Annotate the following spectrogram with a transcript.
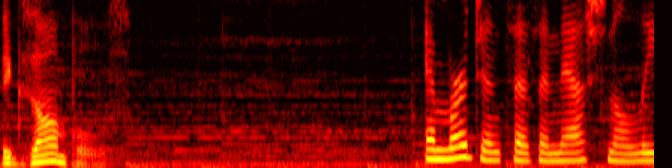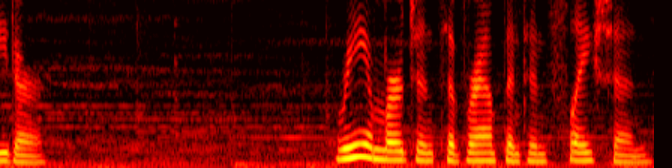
Examples Emergence as a national leader. Reemergence of rampant inflation.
